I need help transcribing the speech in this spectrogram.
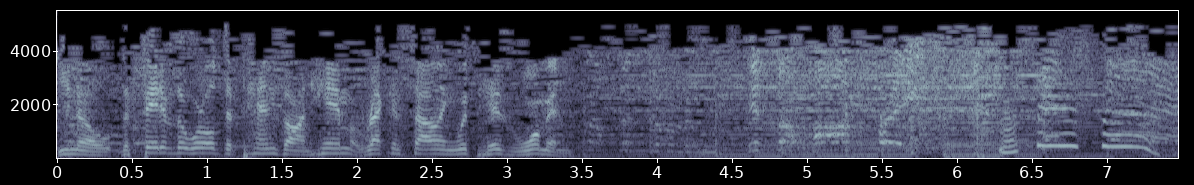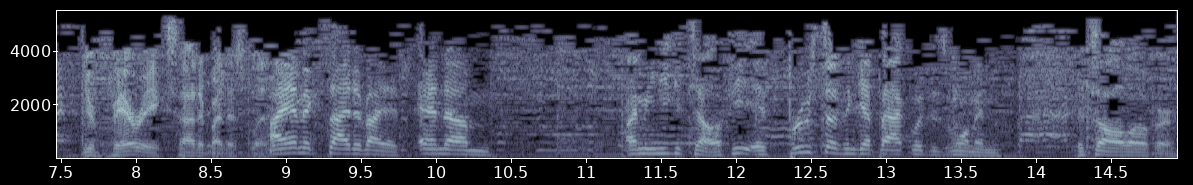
you know, the fate of the world depends on him reconciling with his woman. It's a heartbreak. What is that? You're very excited by this, Lynn. I am excited by this, and um, I mean, you can tell if he if Bruce doesn't get back with his woman, it's all over.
